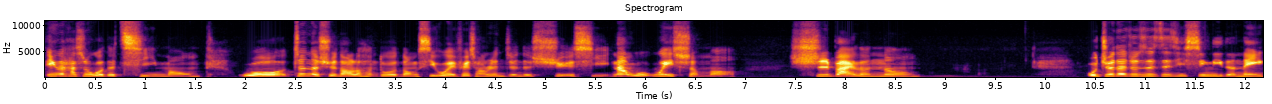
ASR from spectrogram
因为它是我的启蒙，我真的学到了很多的东西，我也非常认真的学习。那我为什么？失败了呢？我觉得就是自己心里的那一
